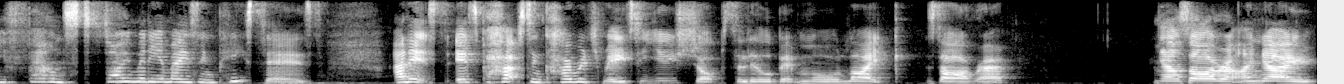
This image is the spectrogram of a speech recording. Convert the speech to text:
we've found so many amazing pieces. And it's it's perhaps encouraged me to use shops a little bit more like Zara Now, Zara, I know,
